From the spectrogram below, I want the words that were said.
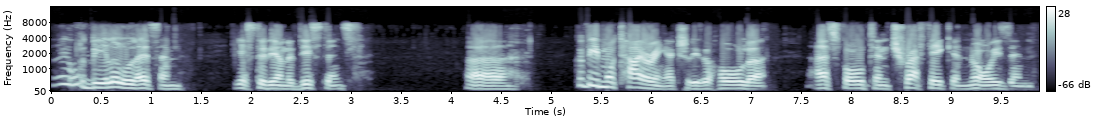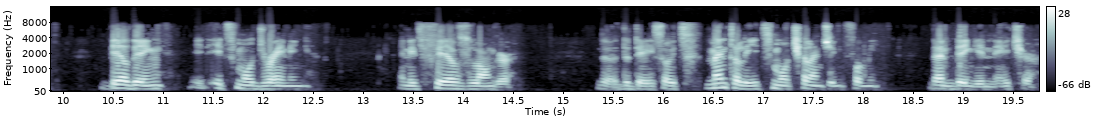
So it would be a little less than yesterday on the distance. Uh, could be more tiring actually. The whole uh, asphalt and traffic and noise and building it, it's more draining and it feels longer the, the day. So it's mentally it's more challenging for me than being in nature.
